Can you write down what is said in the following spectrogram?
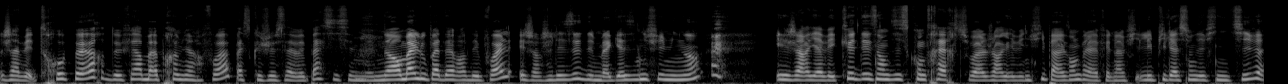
j'avais trop peur de faire ma première fois parce que je savais pas si c'était normal ou pas d'avoir des poils. Et genre, je lisais des magazines féminins. Et genre, il y avait que des indices contraires, tu vois. Genre, il y avait une fille, par exemple, elle a fait l'épilation définitive.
